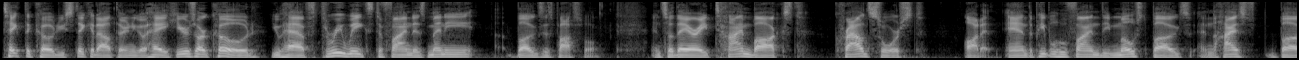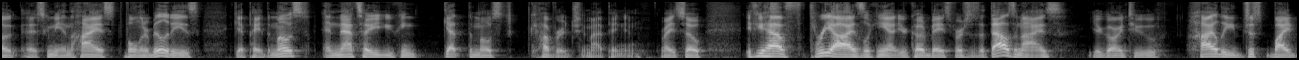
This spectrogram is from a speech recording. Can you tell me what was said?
take the code, you stick it out there, and you go, hey, here's our code. You have three weeks to find as many bugs as possible. And so they are a time boxed, crowdsourced audit. And the people who find the most bugs and the highest bug, uh, excuse me, and the highest vulnerabilities get paid the most. And that's how you can get the most coverage, in my opinion, right? So if you have three eyes looking at your code base versus a thousand eyes, you're going to highly, just by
